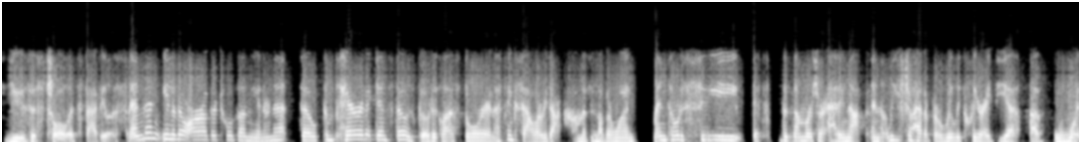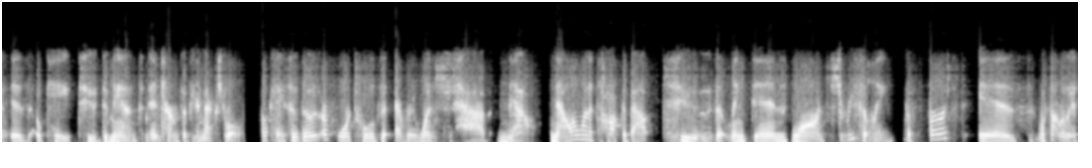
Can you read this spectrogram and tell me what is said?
Use this tool. It's fabulous. And then, you know, there are other tools on the internet. So compare it against those. Go to Glassdoor and I think salary.com is another one and sort of see if the numbers are adding up. And at least you'll have a really clear idea of what is okay to demand in terms of your next role. Okay, so those are four tools that everyone should have now. Now I want to talk about two that LinkedIn launched recently. The first is, well, it's not really a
